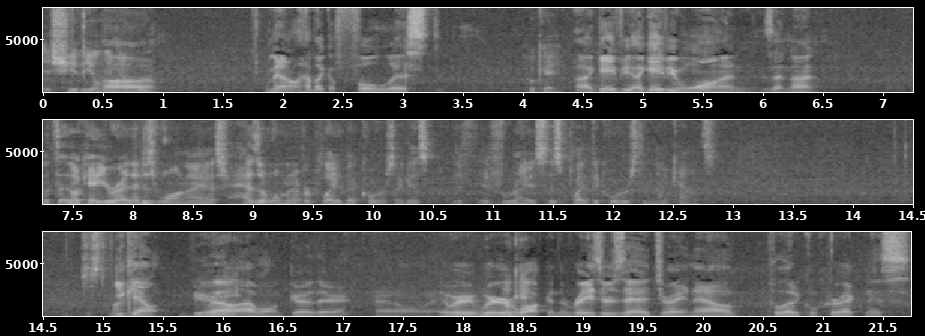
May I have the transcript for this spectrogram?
is she the only Uh, member? I mean, I don't have like a full list. Okay, I gave you I gave you one. Is that not? Let's, okay, you're right. That is one. I asked, has a woman ever played that course? I guess if, if Rice has played the course, then that counts. Just You find it count. Very, Well, I won't go there. I don't, we're we're Okay. walking the razor's edge right now. Political correctness.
